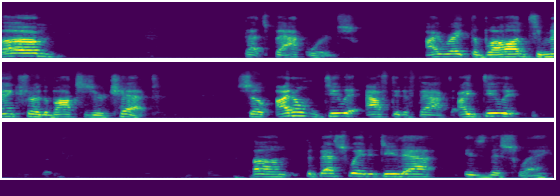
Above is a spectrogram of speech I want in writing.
Um, that's backwards. I write the blog to make sure the boxes are checked. So I don't do it after the fact. I do it. Um, the best way to do that is this way.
